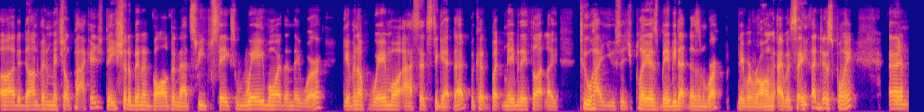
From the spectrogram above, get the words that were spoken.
Uh, the Donovan Mitchell package. They should have been involved in that sweepstakes way more than they were, giving up way more assets to get that. Because, but maybe they thought like two high usage players, maybe that doesn't work. They were wrong, I would say at this point. And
